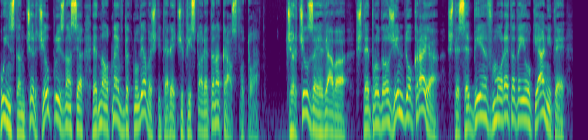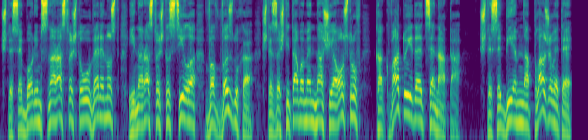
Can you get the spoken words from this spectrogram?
Уинстън Чърчил произнася една от най-вдъхновяващите речи в историята на кралството – Чърчил заявява, ще продължим до края, ще се бием в моретата и океаните, ще се борим с нарастваща увереност и нарастваща сила във въздуха, ще защитаваме нашия остров, каквато и да е цената. Ще се бием на плажовете,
